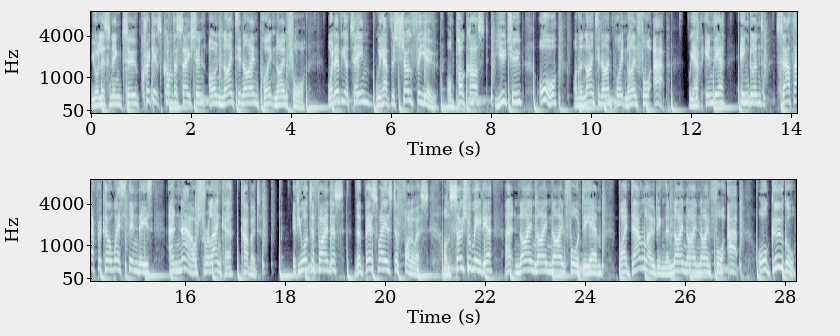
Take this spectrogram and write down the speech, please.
You're listening to Cricket's Conversation on 99.94. Whatever your team, we have the show for you on podcast, YouTube, or on the 99.94 app. We have India, England, South Africa, West Indies, and now Sri Lanka covered. If you want to find us, the best way is to follow us on social media at 9994DM by downloading the 9994 app or Google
